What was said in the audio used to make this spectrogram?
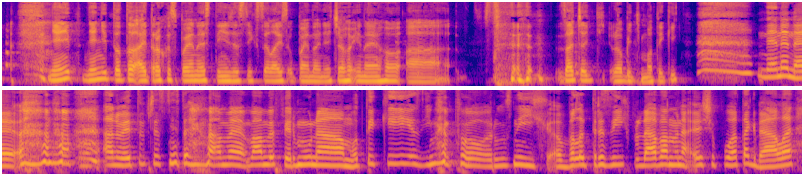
Není, není toto aj trochu spojené s tým, že si chcela ísť úplne do niečoho iného a začať robiť motiky? Ne, ne, ne. Ano, ano, je to přesně tak. Máme, máme firmu na motiky, jezdíme po různých veletrzích, prodáváme na e-shopu a tak dále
